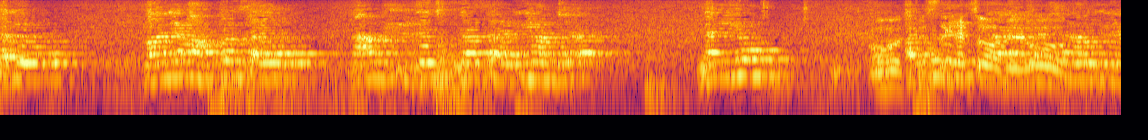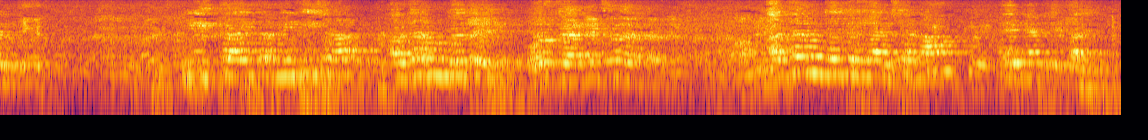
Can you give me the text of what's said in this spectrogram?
हॅलो मान्य महापौर साहेब नाव निर्देशकासाठी आमच्या नाही ही। स्थायी समितीच्या अजर मुंडे अजर मुंडे यांचे नाव देण्यात येत आहे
